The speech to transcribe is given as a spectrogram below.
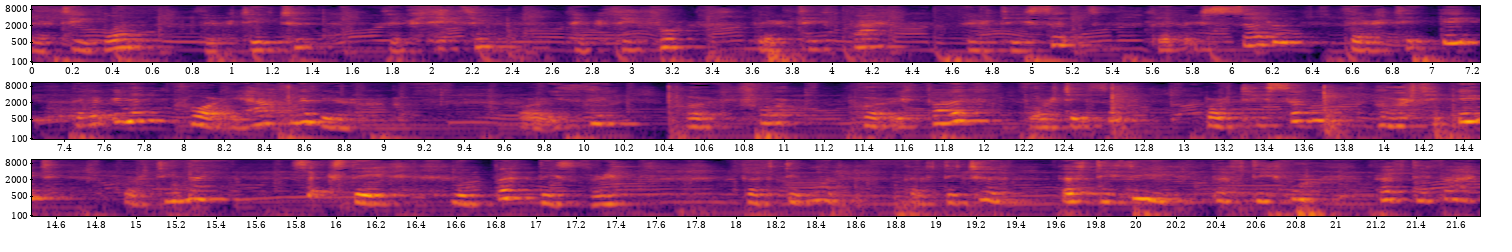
31, 32, 33, 34, 35, 36, 37, 38, 39, 40. Halfway there. 43, 44, 45, 46, 47, 48, 49, 60, no, 50, sorry. 51, 52, 53, 54, 55,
